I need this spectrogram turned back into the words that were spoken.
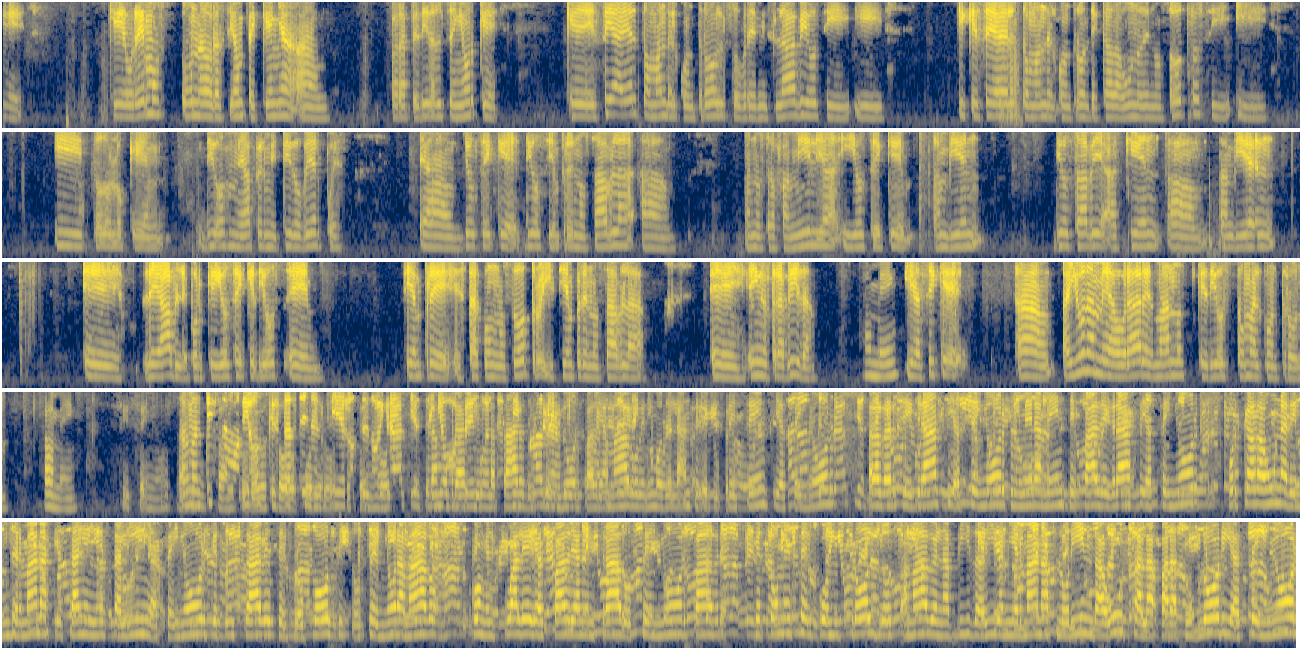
que, que oremos una oración pequeña um, para pedir al Señor que, que sea Él tomando el control sobre mis labios y, y, que sea Él tomando el control de cada uno de nosotros y, y, todo lo que Dios me ha permitido ver, pues uh, yo sé que Dios siempre nos habla. Uh, a nuestra familia y yo sé que también Dios sabe a quién um, también eh, le hable, porque yo sé que Dios eh, siempre está con nosotros y siempre nos habla eh, en nuestra vida. Amén. Y así que uh, ayúdame a orar, hermanos, que Dios toma el control. Amén. Sí, Señor. Amantísimo Santo, Dios, Dios que estás en el cielo, te doy gracias, Señor. Te damos gracias esta tarde, Señor, Padre amado. Venimos delante de tu presencia, Señor, para darte gracias, Señor, primeramente, Padre. Gracias, Señor, por cada una de mis hermanas que están en esta línea, Señor, que tú sabes el propósito, Señor amado, con el cual ellas, Padre, han entrado, Señor, Padre. Que tomes el control, Dios amado, en la vida y de mi hermana Florinda, úsala para tu gloria, Señor.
